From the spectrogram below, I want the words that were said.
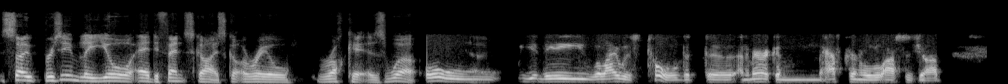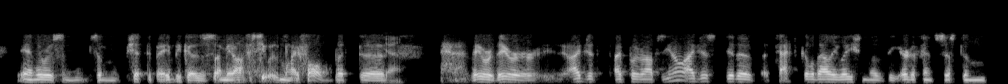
so presumably your air defense guys got a real rocket as well. Oh, yeah, the well, I was told that uh, an American half colonel lost his job, and there was some some shit to pay because I mean, obviously it was my fault, but. Uh, yeah they were they were i just i put it off you know i just did a, a, tactical evaluation of the air defense system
